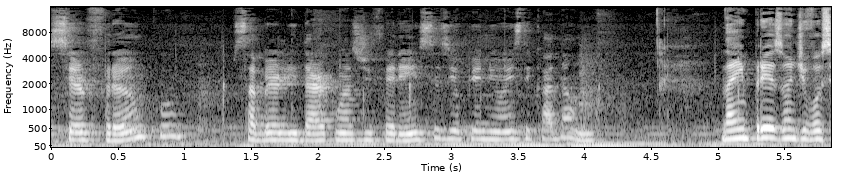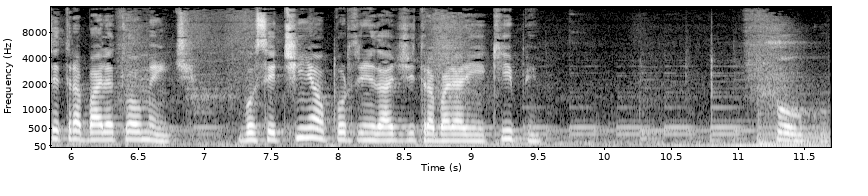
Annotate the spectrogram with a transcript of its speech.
Ser franco, saber lidar com as diferenças e opiniões de cada um. Na empresa onde você trabalha atualmente, você tinha a oportunidade de trabalhar em equipe? Pouco,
